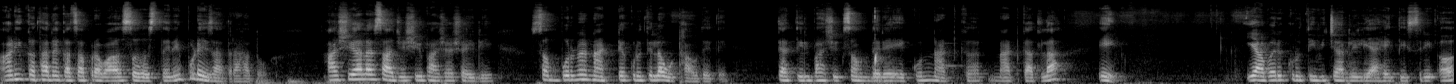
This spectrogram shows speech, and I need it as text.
आणि कथानकाचा प्रवाह सहजतेने पुढे जात राहतो. आशियाला साजेशी भाषाशैली संपूर्ण नाट्यकृतीला उठाव देते. त्यातील भाषिक सौंदर्य एकूण नाटक नाटकातला एक. यावर कृती विचारलेली आहे तिसरी अ.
